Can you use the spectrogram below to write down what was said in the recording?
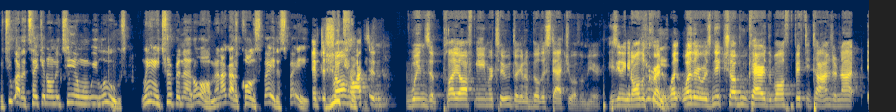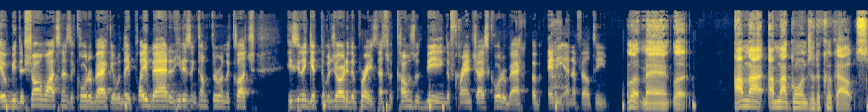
but you got to take it on the chin when we lose. We ain't tripping at all, man. I got to call a spade a spade. If Deshaun. Watson wins a playoff game or two, they're going to build a statue of him here. He's going to get all the credit. Whether it was Nick Chubb who carried the ball 50 times or not, it would be Deshaun Watson as the quarterback. And when they play bad and he doesn't come through in the clutch, he's going to get the majority of the praise. That's what comes with being the franchise quarterback of any NFL team. Look, man, look, I'm not I'm not going to the cookouts.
